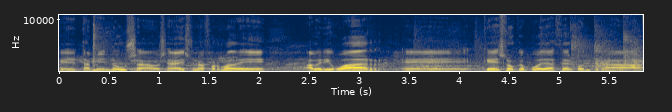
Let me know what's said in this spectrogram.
que también lo usa. O sea, es una forma de averiguar eh, qué es lo que puede hacer contra,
